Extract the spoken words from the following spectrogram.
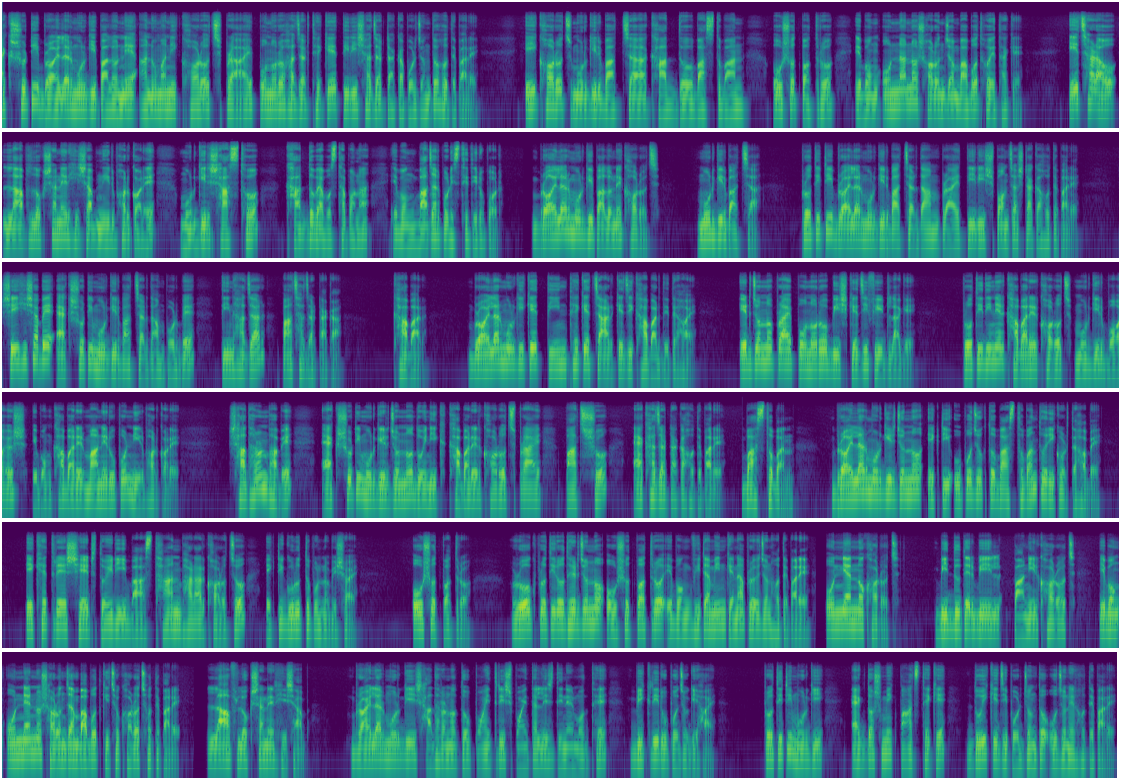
একশোটি ব্রয়লার মুরগি পালনে আনুমানিক খরচ প্রায় পনেরো হাজার থেকে তিরিশ হাজার টাকা পর্যন্ত হতে পারে। এই খরচ মুরগির বাচ্চা, খাদ্য, বাস্তবান, ঔষধপত্র এবং অন্যান্য সরঞ্জাম বাবদ হয়ে থাকে। এছাড়াও লাভ লোকসানের হিসাব নির্ভর করে মুরগির স্বাস্থ্য, খাদ্য ব্যবস্থাপনা এবং বাজার পরিস্থিতির উপর। ব্রয়লার মুরগি পালনে খরচ। মুরগির বাচ্চা। প্রতিটি ব্রয়লার মুরগির বাচ্চার দাম প্রায় তিরিশ পঞ্চাশ টাকা হতে পারে। সেই হিসাবে একশোটি মুরগির বাচ্চার দাম পড়বে তিন হাজার পাঁচ হাজার টাকা। খাবার। ব্রয়লার মুরগিকে তিন থেকে চার কেজি খাবার দিতে হয়। এর জন্য প্রায় পনেরো বিশ কেজি ফিড লাগে। প্রতিদিনের খাবারের খরচ মুরগির বয়স এবং খাবারের মানের উপর নির্ভর করে। সাধারণভাবে একশোটি মুরগির জন্য দৈনিক খাবারের খরচ প্রায় পাঁচশো এক হাজার টাকা হতে পারে। বাস্তবান। ব্রয়লার মুরগির জন্য একটি উপযুক্ত বাস্তবান তৈরি করতে হবে। এক্ষেত্রে শেড তৈরি বা স্থান ভাড়ার খরচও একটি গুরুত্বপূর্ণ বিষয়। ঔষধপত্র। রোগ প্রতিরোধের জন্য ঔষধপত্র এবং ভিটামিন কেনা প্রয়োজন হতে পারে। অন্যান্য খরচ। বিদ্যুতের বিল, পানির খরচ এবং অন্যান্য সরঞ্জাম বাবদ কিছু খরচ হতে পারে। লাভ লোকসানের হিসাব। ব্রয়লার মুরগি সাধারণত ৩৫-৪৫ দিনের মধ্যে বিক্রির উপযোগী হয়। প্রতিটি মুরগি এক দশমিক পাঁচ থেকে দুই কেজি পর্যন্ত ওজনের হতে পারে।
